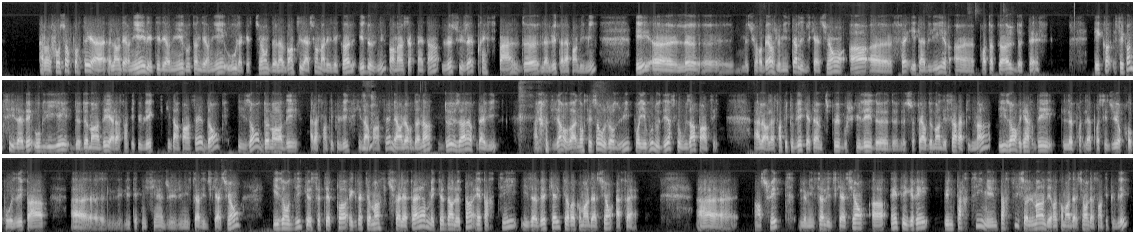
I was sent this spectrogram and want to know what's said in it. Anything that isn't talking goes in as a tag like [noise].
Alors, il faut se reporter à l'an dernier, l'été dernier, l'automne dernier, où la question de la ventilation dans les écoles est devenue, pendant un certain temps, le sujet principal de la lutte à la pandémie. Et euh, le euh, Monsieur Roberge, le ministère de l'Éducation a euh, fait établir un protocole de test. Et c'est comme s'ils avaient oublié de demander à la santé publique ce qu'ils en pensaient. Donc, ils ont demandé à la santé publique ce qu'ils en Mhm. pensaient, mais en leur donnant deux heures d'avis, en leur disant, on va annoncer ça aujourd'hui, pourriez-vous nous dire ce que vous en pensez? Alors, la santé publique était un petit peu bousculée de, se faire demander ça rapidement. Ils ont regardé la procédure proposée par euh, les, techniciens du, du ministère de l'Éducation. Ils ont dit que c'était pas exactement ce qu'il fallait faire, mais que dans le temps imparti, ils avaient quelques recommandations à faire. Euh, ensuite, le ministère de l'Éducation a intégré une partie, mais une partie seulement des recommandations de la santé publique,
